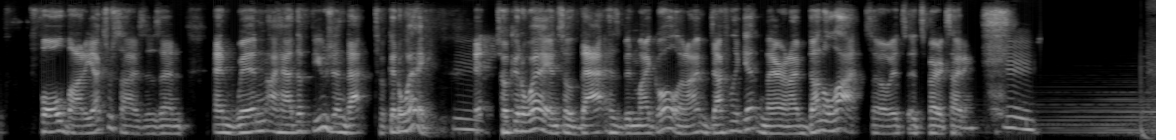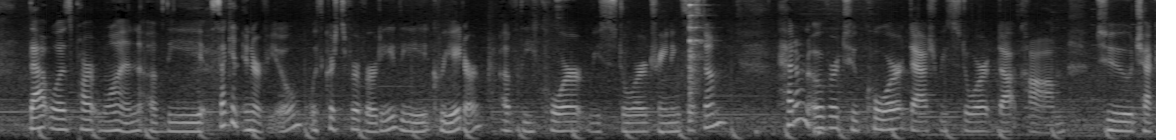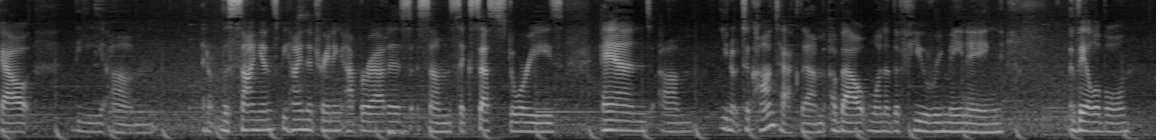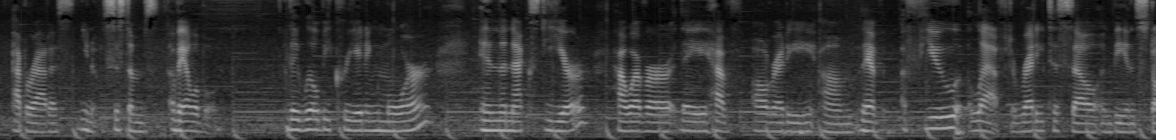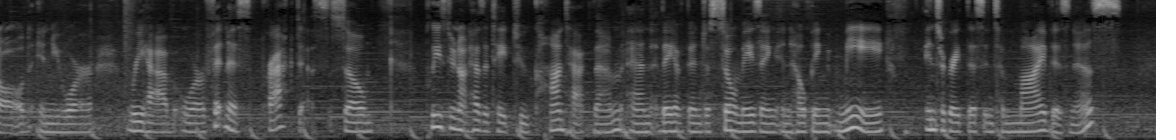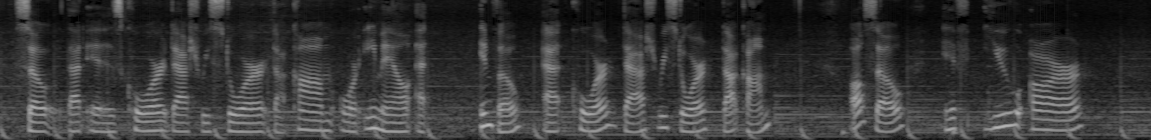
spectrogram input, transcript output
full body exercises and and when I had the fusion, that took it away. Mm. It took it away, and so that has been my goal, and I'm definitely getting there. And I've done a lot, so it's it's very exciting. Mm. That was part one of the second interview with Christopher Verdi, the creator of the Core Restore training system. Head on over to core restore.com to check out the um, the science behind the training apparatus, some success stories, and um, you know to contact them about one of the few remaining available apparatus, you know, systems available. They will be creating more in the next year. However, they have already um, they have a few left ready to sell and be installed in your rehab or fitness practice. So please do not hesitate to contact them. And they have been just so amazing in helping me integrate this into my business so that is core restore.com or email at info at core restore.com. Also, if you are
